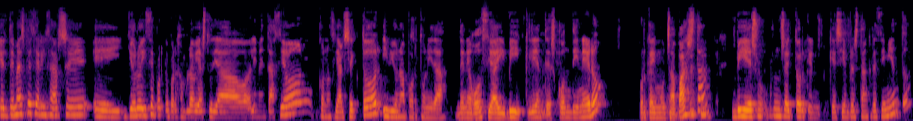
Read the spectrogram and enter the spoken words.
el tema de especializarse, eh, yo lo hice porque, por ejemplo, había estudiado alimentación, conocía el sector y vi una oportunidad de negocio ahí. Vi clientes con dinero, porque hay mucha pasta. Vi es un, sector que, siempre está en crecimiento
